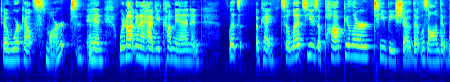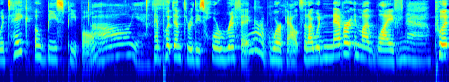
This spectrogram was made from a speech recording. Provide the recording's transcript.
to work out smart. Mm-hmm. And we're not going to have you come in and let's, okay, so let's use a popular TV show that was on that would take obese people Oh yes. and put them through these horrific Horrible. workouts that I would never in my life no. put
